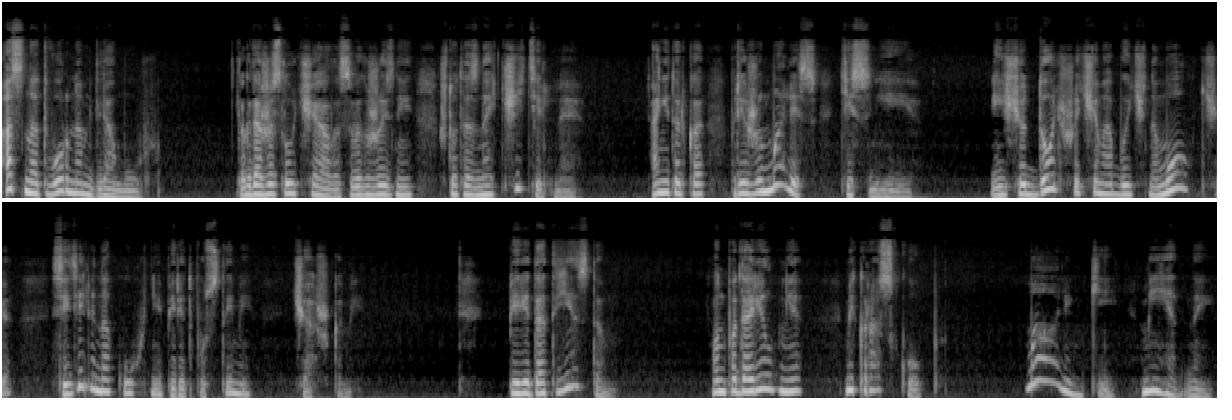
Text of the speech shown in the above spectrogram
о снотворном для Мур. Когда же случалось в их жизни что-то значительное, они только прижимались теснее и еще дольше, чем обычно, молча сидели на кухне перед пустыми чашками. Перед отъездом он подарил мне микроскоп. Маленький, медный,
